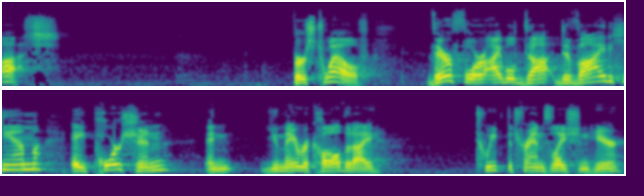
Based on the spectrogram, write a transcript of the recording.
us. Verse 12 Therefore, I will divide him a portion, and you may recall that I tweaked the translation here.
